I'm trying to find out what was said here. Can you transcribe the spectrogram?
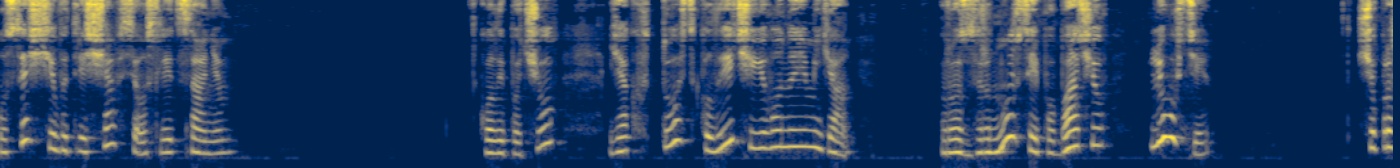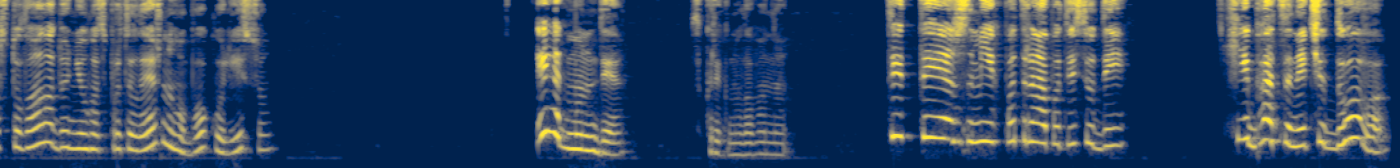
усе ще витріщався услід саням коли почув, як хтось кличе його на ім'я. Роззирнувся і побачив Люсі, що простувала до нього з протилежного боку лісу. Едмунде, скрикнула вона, ти теж зміг потрапити сюди. Хіба це не чудово?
